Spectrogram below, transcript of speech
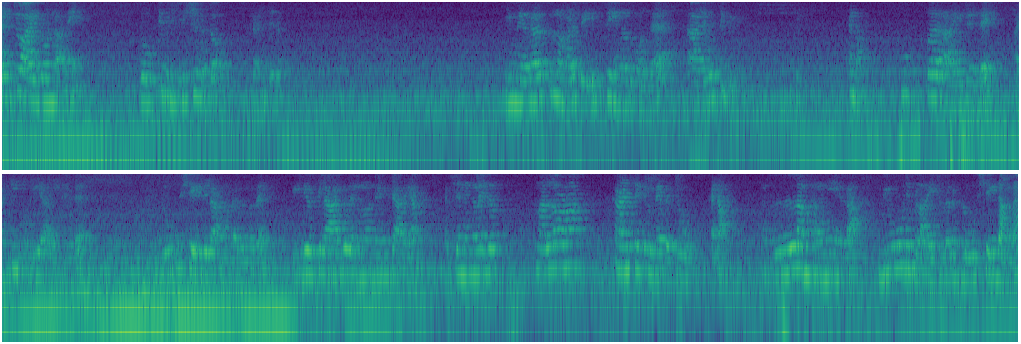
ഐറ്റം ആയതുകൊണ്ടാണ് തൊട്ടി പിടിച്ചിരിക്കും കേട്ടോ. കാണിച്ചത് ഈ മിറേഴ്സ് നമ്മൾ പേസ്റ്റ് ചെയ്യുന്നത് കൊണ്ട് താഴെ ഒട്ടിപ്പിടിക്കും കണ്ടോ? സൂപ്പർ ആയിട്ടുണ്ട്. അടിപൊളി ആയിട്ടുണ്ട് ബ്ലൂ ഷെയ്ഡിലാണ് വരുന്നത്. വീഡിയോക്ക് ലാഗ് വരുന്നുണ്ട് എനിക്കറിയാം. പക്ഷെ നിങ്ങളിത് നല്ലോണം കാണിച്ചെങ്കിലല്ലേ പറ്റൂ. കേട്ടോ? നല്ല ഭംഗിയുള്ള ബ്യൂട്ടിഫുൾ ആയിട്ടുള്ളൊരു ബ്ലൂ ഷെയ്ഡാണ്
